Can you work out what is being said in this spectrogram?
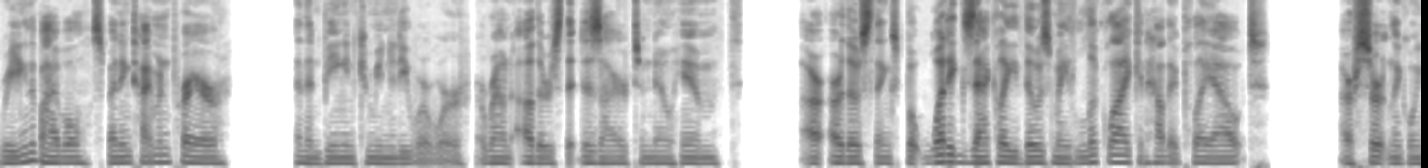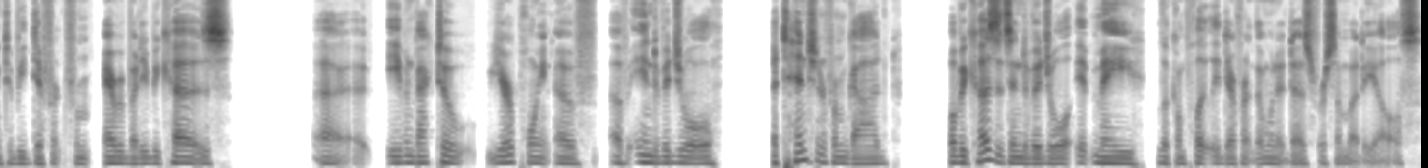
reading the Bible, spending time in prayer, and then being in community where we're around others that desire to know him are, are those things. But what exactly those may look like and how they play out are certainly going to be different from everybody because uh, even back to your point of of individual attention from god well because it's individual it may look completely different than what it does for somebody else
